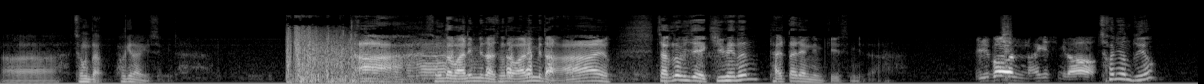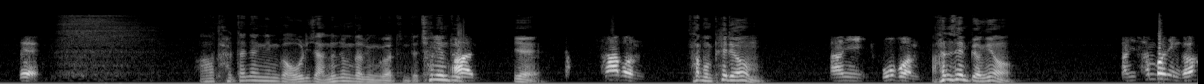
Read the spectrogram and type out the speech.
아, 정답 확인하겠습니다. 아, 정답 아닙니다. 정답 아닙니다. 아유. 자, 그럼 이제 기회는 달단양님께 있습니다. 1번 하겠습니다. 천연두요? 네. 아, 달단양님과 어울리지 않는 정답인 것 같은데. 천연두, 아, 예. 4번. 4번 폐렴, 아니, 5번. 한센병이요. 아니, 3번인가?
